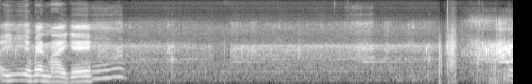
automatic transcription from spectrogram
ไอ้เหี้ยแว่นมาอีกแกโอ้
